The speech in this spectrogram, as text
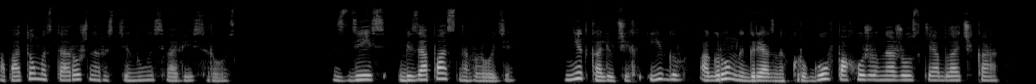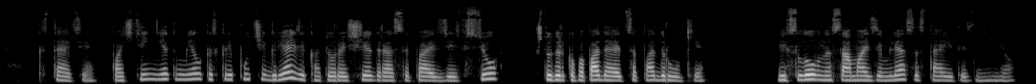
а потом осторожно растянулась во весь рост. Здесь безопасно вроде. Нет колючих игл, огромных грязных кругов, похожих на жесткие облачка. Кстати, почти нет мелкой скрипучей грязи, которая щедро осыпает здесь все, что только попадается под руки. И словно сама земля состоит из нее.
